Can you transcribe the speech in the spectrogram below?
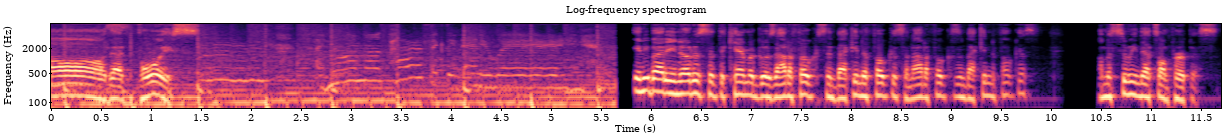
Oh, that voice. Anybody notice that the camera goes out of focus and back into focus and out of focus and back into focus? I'm assuming that's on purpose.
